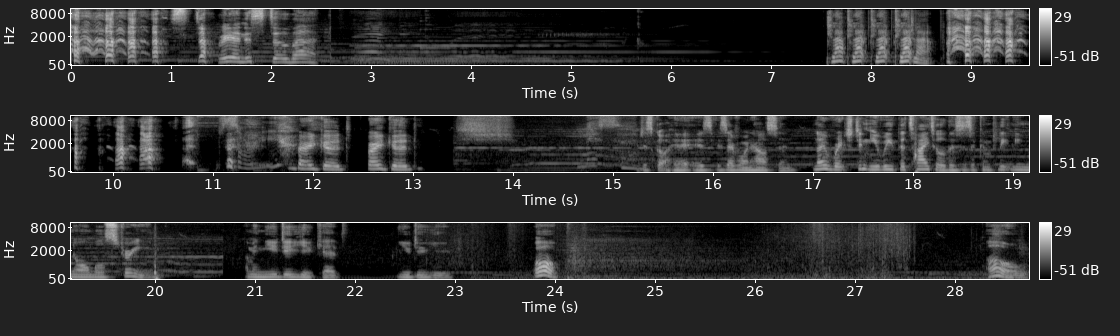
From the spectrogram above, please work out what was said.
Starion is still there. Clap, clap, clap, clap, clap. Sorry. Very good, very good. Listen. Just got here. Is is everyone else in? No, Rich, didn't you read the title? This is a completely normal stream. I mean, you do you, kid. You do you. Oh. Oh.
